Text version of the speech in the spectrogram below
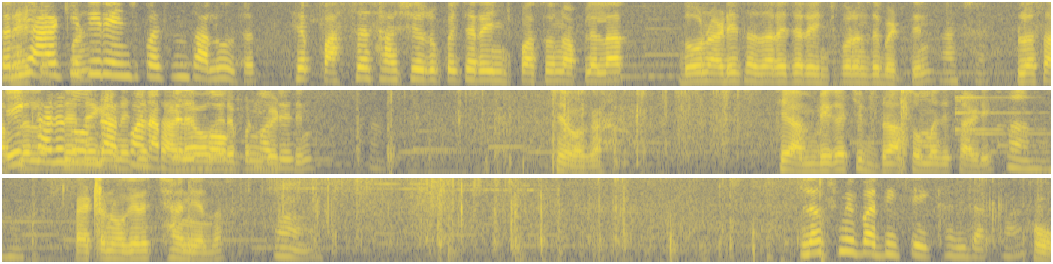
तर आणि ह्या पण किती रेंजपासून चालू होतात? हे पाचशे सहाशे रुपयाच्या रेंजपासून आपल्याला दोन अडीच हजाराच्या रेंज पर्यंत भेटतील. अच्छा. प्लस आपल्याला एखादं दोन देण्या दाखवा ना घेण्याच्या साड्या आपल्याला वगैरे पण box भेटतील. मध्येच. हे बघा. हे अंबिकाची ब्रासो मध्ये साडी. हां हां पॅटर्न वगैरे छान येणार हां. लक्ष्मीपतीची एखादी दाखवा. हो.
